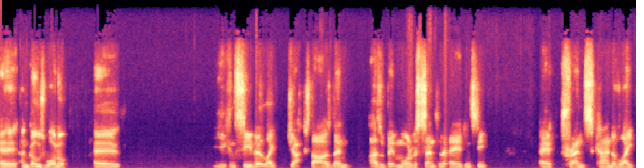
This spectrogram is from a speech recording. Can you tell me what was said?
uh, and goes one up. Uh, you can see that like Jack Starz then has a bit more of a sense of agency. Uh, Trent's kind of like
